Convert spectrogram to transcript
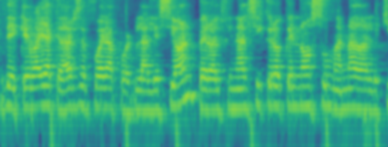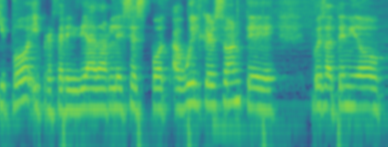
de, que vaya a quedarse fuera por la lesión, pero al final sí creo que no suma nada al equipo y preferiría darle ese spot a Wilkerson, que pues ha tenido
